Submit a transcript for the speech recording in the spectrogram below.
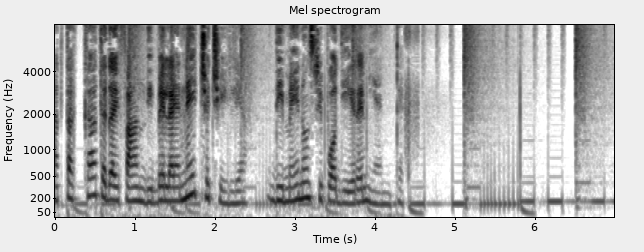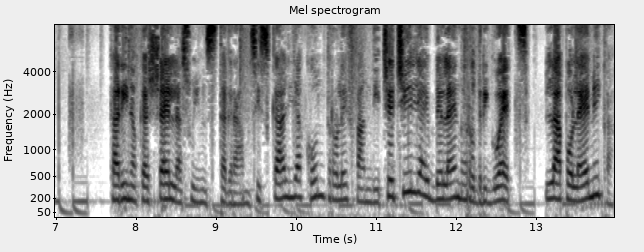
attaccata dai fan di Belen e Cecilia, di me non si può dire niente. Carina Cascella su Instagram si scaglia contro le fan di Cecilia e Belen Rodriguez, la polemica?.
